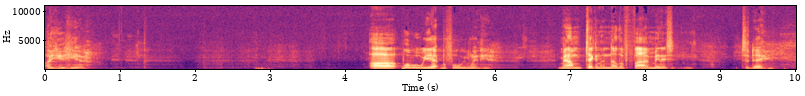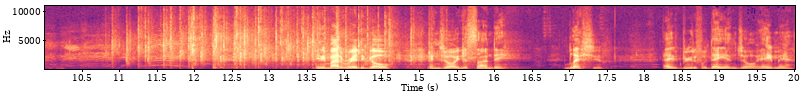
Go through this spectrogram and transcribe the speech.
Are you here? Uh, what were we at before we went here? Man, I'm taking another five minutes today. Anybody ready to go? Enjoy your Sunday. Bless you. Hey, beautiful day. Enjoy. Amen.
